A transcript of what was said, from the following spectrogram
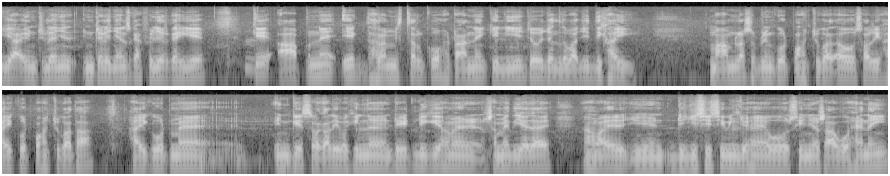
या इंटेलिजेंस इंटेलिजेंस का फेलियर कहिए कि आपने एक धर्म स्थल को हटाने के लिए जो जल्दबाजी दिखाई मामला सुप्रीम कोर्ट पहुँच चुका था सॉरी हाई कोर्ट पहुँच चुका था। हाई कोर्ट में इनके सरकारी वकील ने डेट ली कि हमें समय दिया जाए हमारे डीजीसी सिविल जो हैं वो सीनियर साहब वो है नहीं।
